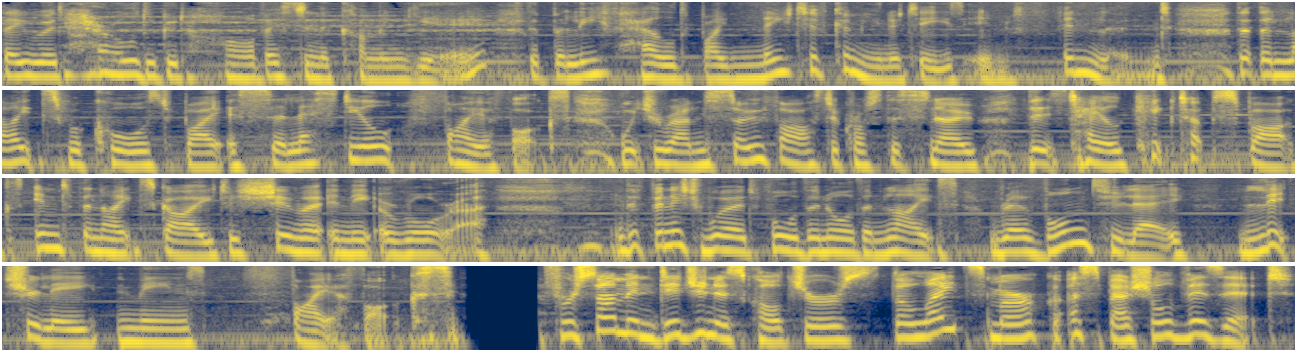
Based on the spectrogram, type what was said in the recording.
they would herald a good harvest in the coming year. The belief held by native communities in Finland that the lights were caused by a celestial firefox, which ran so fast across the snow that its tail kicked up sparks into the night sky to shimmer in the aurora. The Finnish word for the northern lights, revontule, literally means firefox. For some indigenous cultures, the lights mark a special visit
